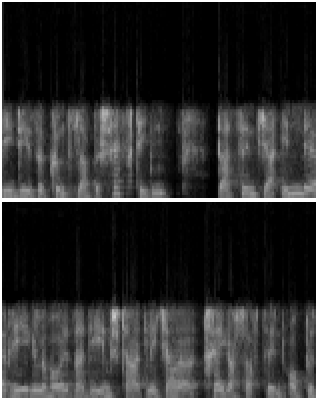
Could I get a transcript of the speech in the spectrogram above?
die diese Künstler beschäftigen, das sind ja in der Regel Häuser, die in staatlicher Trägerschaft sind. Ob es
